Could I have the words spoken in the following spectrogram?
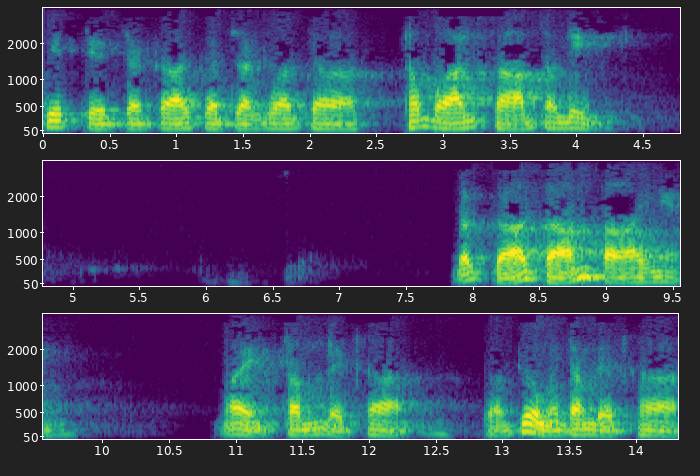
คิดเกิดจากกายเกิดจากวาจาทั้งหวารสามตอนนี้รักษาสามตายเนี่ยไม่ทำเด็ดขาดส่วนชั่วไม่ทำเด็ดขาด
